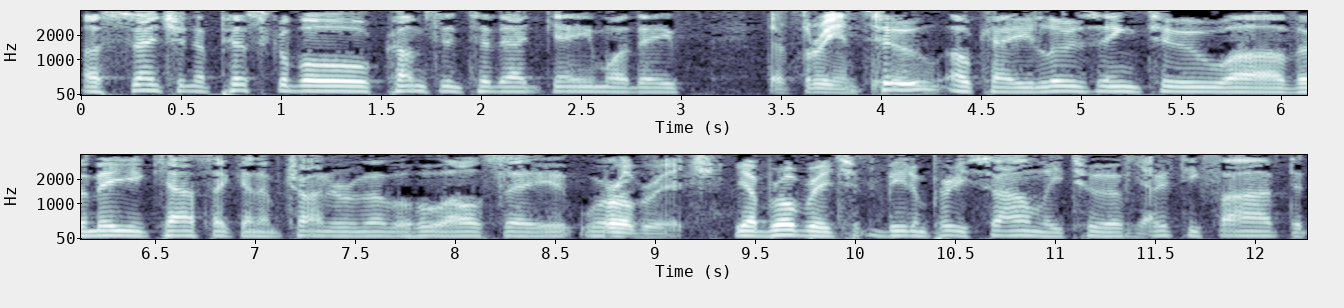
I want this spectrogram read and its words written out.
Ascension Episcopal comes into that game or they They're three and two. two. Okay, losing to uh, Vermilion Catholic, and I'm trying to remember who else they were. Breaux Bridge. Yeah, Breaux Bridge beat them pretty soundly to a Yep. 55 to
